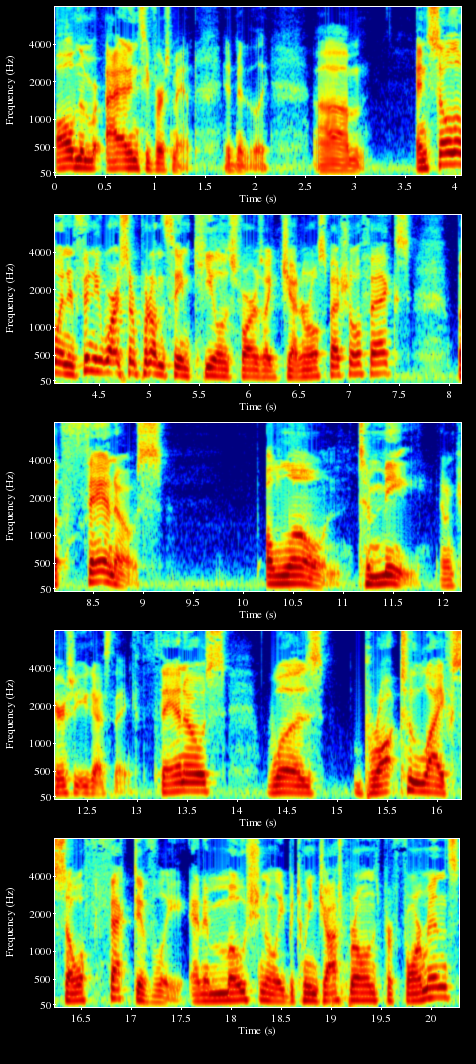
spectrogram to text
All of them. I didn't see First Man, admittedly. Um, and Solo and Infinity War I sort of put on the same keel as far as like general special effects, but Thanos alone to me, and I'm curious what you guys think. Thanos was brought to life so effectively and emotionally between Josh Brolin's performance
